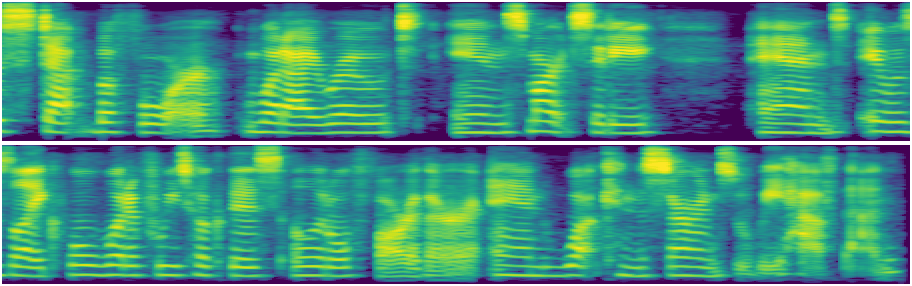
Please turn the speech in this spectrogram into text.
a step before what I wrote in Smart City. And it was like, well, what if we took this a little farther and what concerns would we have then?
